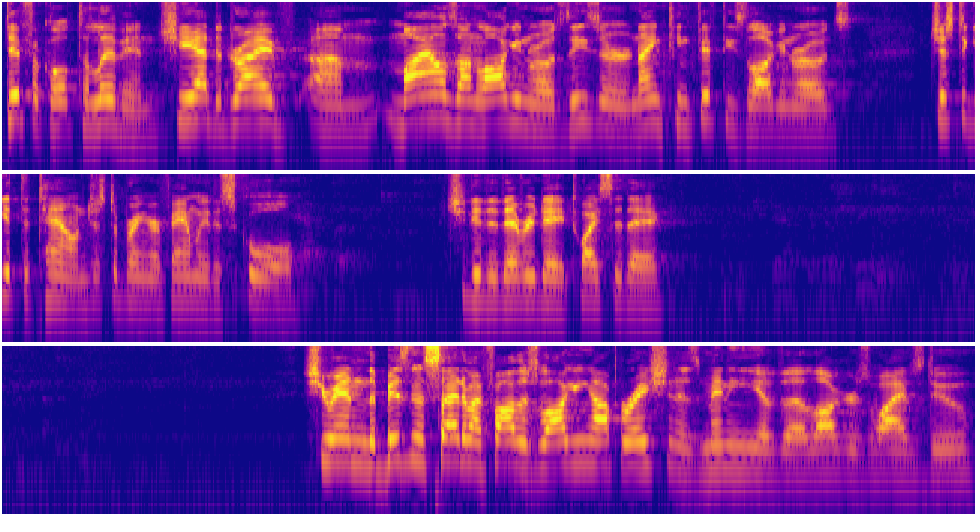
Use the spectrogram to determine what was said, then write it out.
difficult to live in. She had to drive um, miles on logging roads. These are 1950s logging roads just to get to town, just to bring her family to school. She did it every day, twice a day. She ran the business side of my father's logging operation, as many of the loggers' wives do.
